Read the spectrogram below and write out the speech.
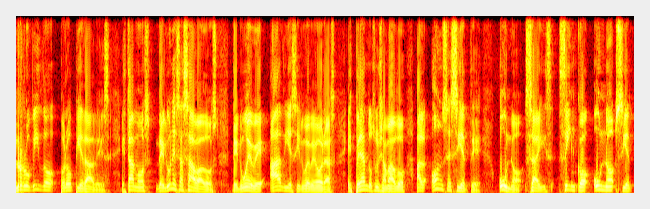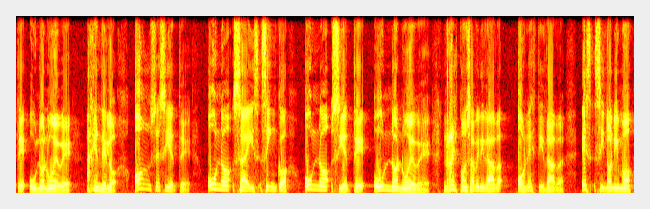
Rubido Propiedades. Estamos de lunes a sábados de 9 a 19 horas esperando su llamado al 117 1651719. Agéndelo. 117 165 1719. Responsabilidad, honestidad es sinónimo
